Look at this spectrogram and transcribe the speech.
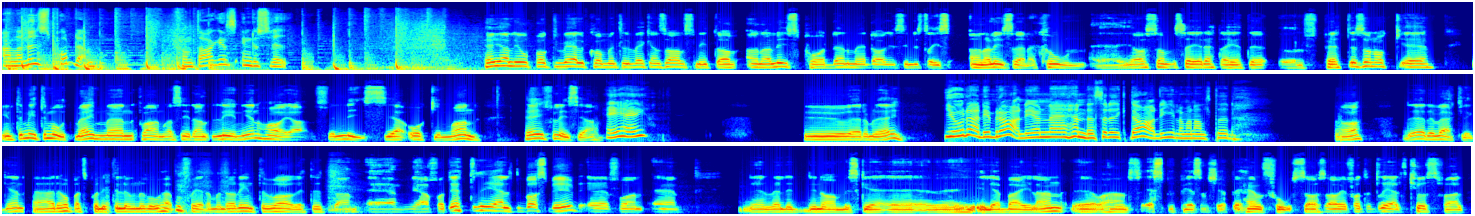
Analyspodden från Dagens Industri. Hej allihopa och välkommen till veckans avsnitt av Analyspodden med Dagens Industris analysredaktion. Eh, jag som säger detta heter Ulf Pettersson och eh, inte mitt emot mig, men på andra sidan linjen har jag Felicia Åkerman. Hej Felicia! Hej hej! Hur är det med dig? Jo, det är bra. Det är en eh, händelserik dag, det gillar man alltid. Ja, det är det verkligen. Jag hade hoppats på lite lugn och ro här på fredag, men det har det inte varit. utan eh, Vi har fått ett rejält börsbud eh, från eh, den väldigt dynamiske eh, Ilja Baylan eh, och hans SPP som köper Hemfosa. Så har vi fått ett rejält kursfall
